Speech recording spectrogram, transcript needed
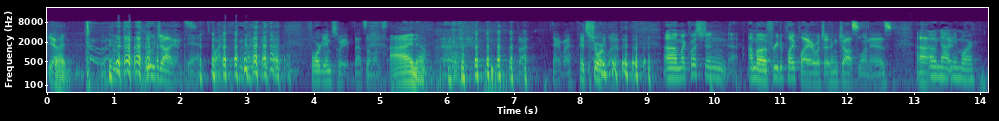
Yeah. go ahead. Boo, boo Giants. Yeah, it's fine. Four game sweep. That's all I'm saying. I know. But anyway, it's short lived. uh, my question I'm a free to play player, which I think Jocelyn is. Um, Oh, not I- anymore.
